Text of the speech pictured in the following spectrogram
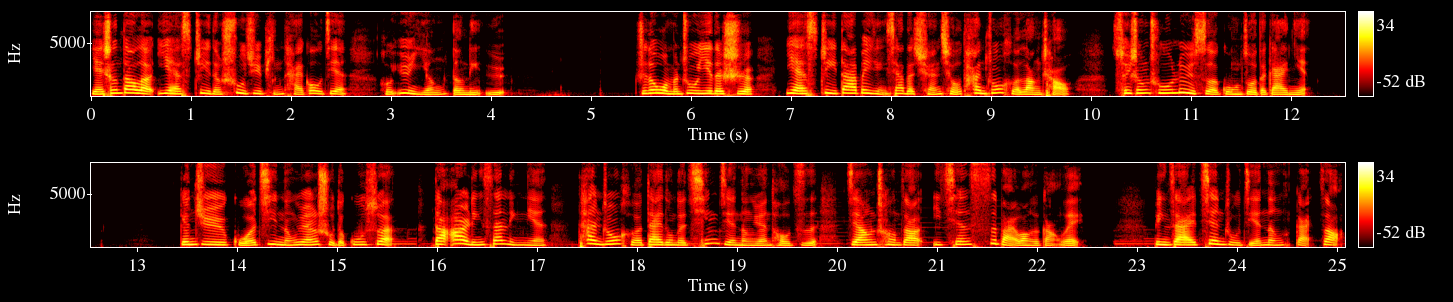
衍生到了 ESG 的数据平台构建和运营等领域。值得我们注意的是，ESG 大背景下的全球碳中和浪潮，催生出绿色工作的概念。根据国际能源署的估算，到2030年，碳中和带动的清洁能源投资将创造1400万个岗位，并在建筑节能改造、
